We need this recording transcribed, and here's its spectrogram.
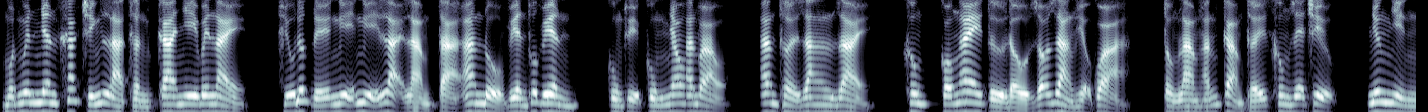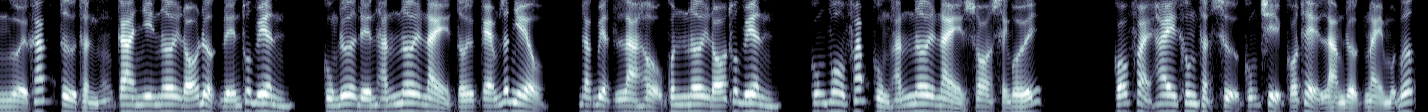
Một nguyên nhân khác chính là thần ca nhi bên này, hữu đức đế nghĩ nghĩ lại làm tả an đổ viên thuốc viên, cùng thủy cùng nhau ăn vào, ăn thời gian dài, không có ngay từ đầu rõ ràng hiệu quả, tổng làm hắn cảm thấy không dễ chịu, nhưng nhìn người khác từ thần ca nhi nơi đó được đến thuốc viên, cùng đưa đến hắn nơi này tới kém rất nhiều, đặc biệt là hậu quân nơi đó thuốc viên, cũng vô pháp cùng hắn nơi này so sánh với. Có phải hay không thật sự cũng chỉ có thể làm được này một bước.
